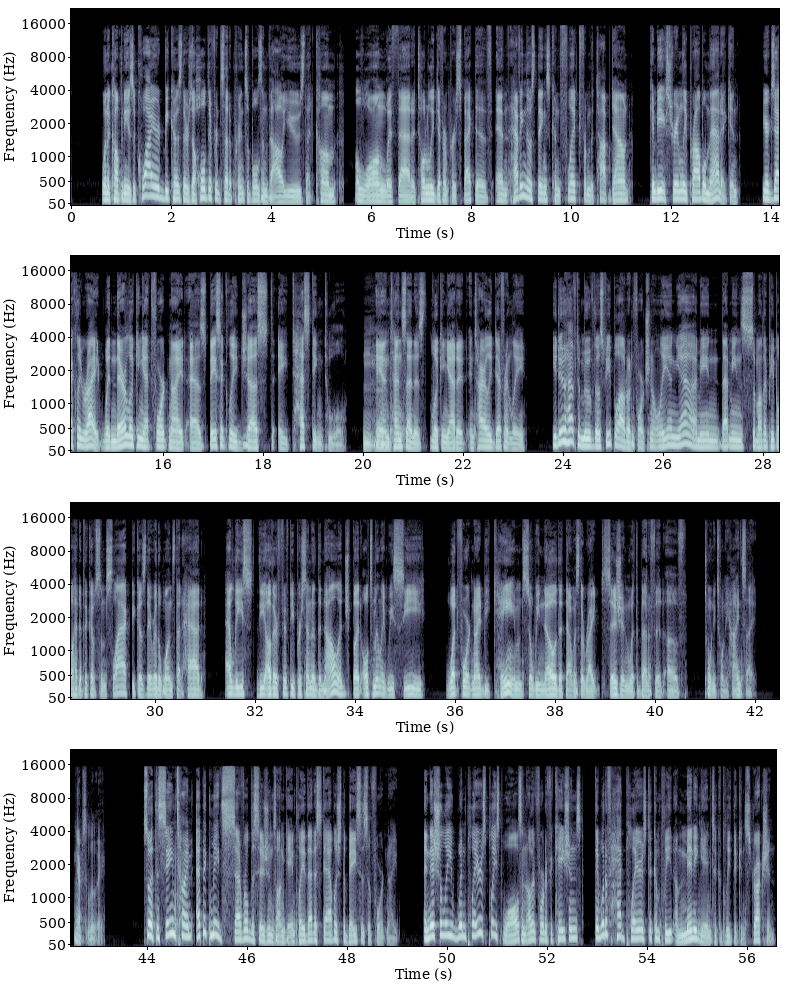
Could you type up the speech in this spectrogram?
when a company is acquired because there's a whole different set of principles and values that come along with that, a totally different perspective, and having those things conflict from the top down can be extremely problematic and you're exactly right. When they're looking at Fortnite as basically just a testing tool, mm-hmm. and Tencent is looking at it entirely differently, you do have to move those people out, unfortunately. And yeah, I mean, that means some other people had to pick up some slack because they were the ones that had at least the other 50% of the knowledge. But ultimately, we see what Fortnite became. So we know that that was the right decision with the benefit of 2020 hindsight. Absolutely. So at the same time, Epic made several decisions on gameplay that established the basis of Fortnite. Initially, when players placed walls and other fortifications, they would have had players to complete a mini game to complete the construction.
